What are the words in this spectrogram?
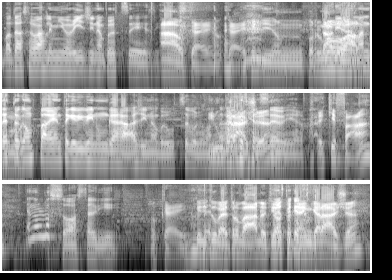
vado a trovare le mie origini abruzzesi. Ah, ok, ok. Quindi non Sì, portati... mi hanno detto che ho un parente che vive in un garage in Abruzzo e volevo In un garage? se è vero. E che fa? E non lo so, sta lì. Ok, quindi tu vai a trovarlo e ti detto ospita che- in garage?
